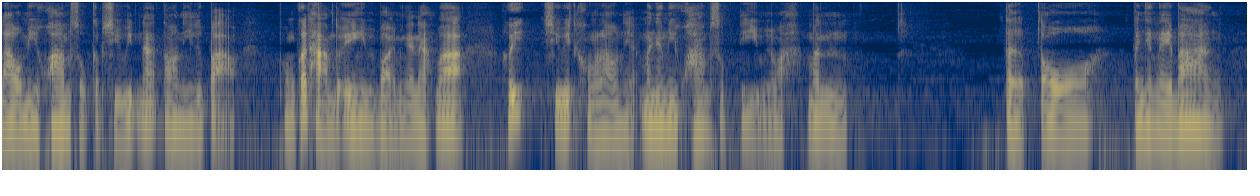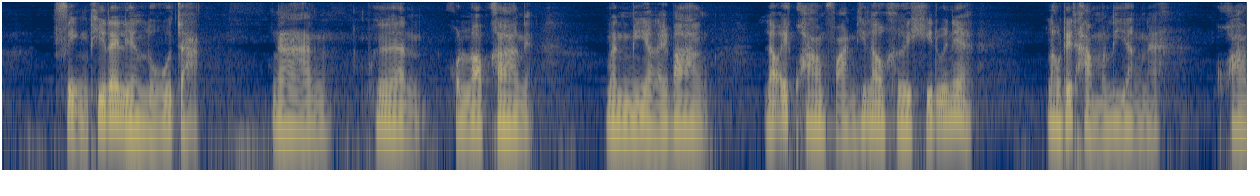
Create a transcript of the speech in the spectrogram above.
เรามีความสุขกับชีวิตนะตอนนี้หรือเปล่า ผมก็ถามตัวเองอยู่บ่อยเหมือนกันนะว่าเฮ้ยชีวิตของเราเนี่ยมันยังมีความสุขดีอยู่ไหมวะมันเติบโตเป็นยังไงบ้าง สิ่งที่ได้เรียนรู้จากงานเพื่อนคนรอบข้างเนี่ยมันมีอะไรบ้าง แล้วไอ้ความฝันที่เราเคยคิดไว้เนี่ย เราได้ทำมันหรือยังนะ ความ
